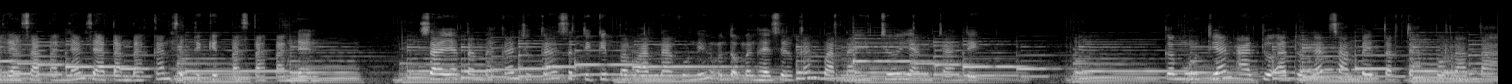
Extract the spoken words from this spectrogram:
berasa pandan, saya tambahkan sedikit pasta pandan. Saya tambahkan juga sedikit berwarna kuning untuk menghasilkan warna hijau yang cantik. Kemudian aduk adonan sampai tercampur rata.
